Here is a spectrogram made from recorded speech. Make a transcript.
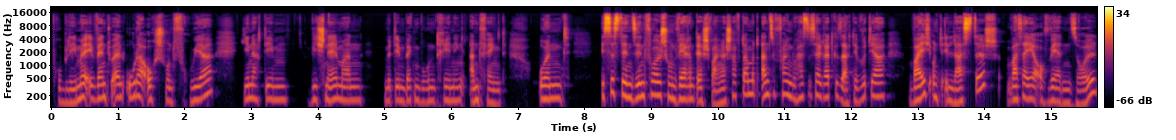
Probleme eventuell oder auch schon früher, je nachdem, wie schnell man mit dem Beckenbodentraining anfängt. Und ist es denn sinnvoll, schon während der Schwangerschaft damit anzufangen? Du hast es ja gerade gesagt, der wird ja weich und elastisch, was er ja auch werden soll,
